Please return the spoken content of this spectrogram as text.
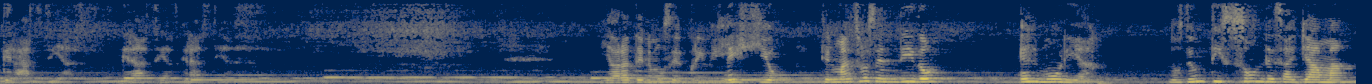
Gracias, gracias, gracias. Y ahora tenemos el privilegio que el Maestro Ascendido, El Moria, nos dé un tizón de esa llama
